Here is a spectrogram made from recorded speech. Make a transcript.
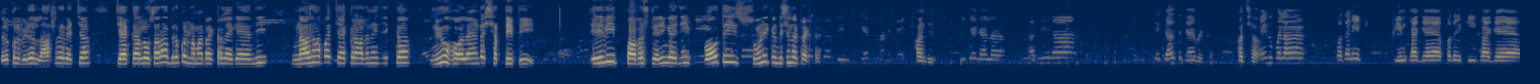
ਬਿਲਕੁਲ ਵੀਡੀਓ ਲਾਸਟ ਦੇ ਵਿੱਚ ਚੈੱਕ ਕਰ ਲਓ। ਸਾਰਾ ਬਿਲਕੁਲ ਨਵਾਂ ਟਰੈਕਟਰ ਲੈ ਕੇ ਆਏ ਹਾਂ ਜੀ। ਨਾਲ ਨਾਲ ਆਪਾਂ ਚੈੱਕ ਕਰਾ ਦਿੰਦੇ ਜੀ ਇੱਕ ਨਿਊ ਹਾਲੈਂਡ 3630 ਇਹ ਵੀ ਪਾਵਰ ਸਟੀਅਰਿੰਗ ਹੈ ਜੀ। ਬਹੁਤ ਹੀ ਸੋਹਣੀ ਕੰਡੀਸ਼ਨ ਦਾ ਟਰੈਕਟਰ। ਹਾਂਜੀ। ਹੈ ਗੱਲ। ਅਸੀਂ ਨਾ ਇਹ ਗਲਤ ਕਹਿ ਬੈਠੇ ਅੱਛਾ। ਇਹਨੂੰ ਪਹਿਲਾਂ ਪਤਾ ਨਹੀਂ ਫੀਮ ਖਾ ਕੇ ਆਇਆ ਪਤਾ ਨਹੀਂ ਕੀ ਖਾ ਕੇ ਆਇਆ।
